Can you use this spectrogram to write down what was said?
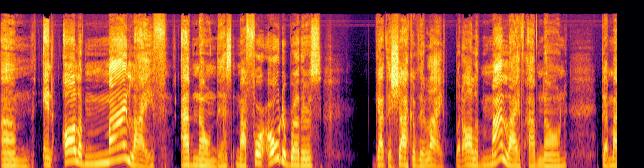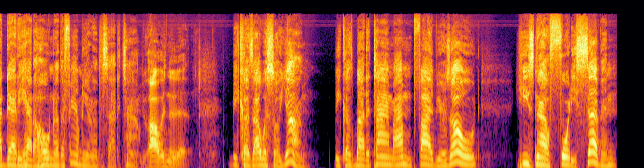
Um and all of my life I've known this. My four older brothers got the shock of their life, but all of my life I've known that my daddy had a whole nother family on the other side of town You always knew that. because I was so young. Because by the time I'm five years old, he's now 47,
